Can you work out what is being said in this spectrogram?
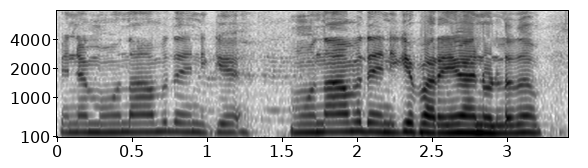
പിന്നെ മൂന്നാമത് എനിക്ക് മൂന്നാമത് എനിക്ക് പറയുവാനുള്ളത്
